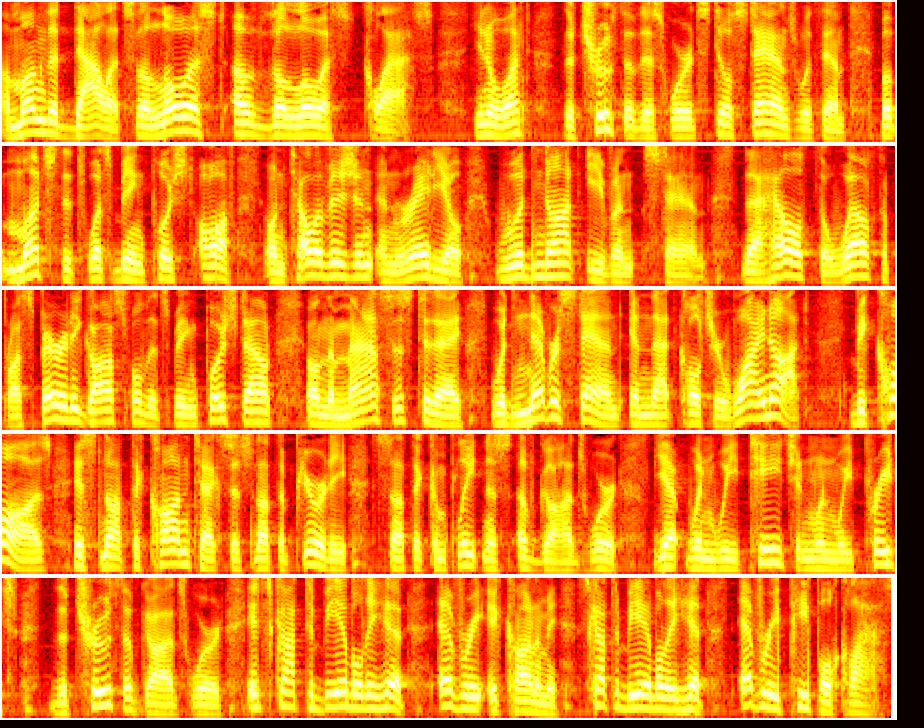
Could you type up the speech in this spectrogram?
among the Dalits, the lowest of the lowest class. You know what? The truth of this word still stands with them, but much that's what's being pushed off on television and radio would not even stand. The health, the wealth, the prosperity gospel that's being pushed out on the masses today would never stand in that culture. Why not? Because it's not the context, it's not the purity, it's not the completeness of God's word. Yet when we teach and when we preach the truth of God's word, it's got to be able to hit every economy. It's got to be able to hit every people class.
